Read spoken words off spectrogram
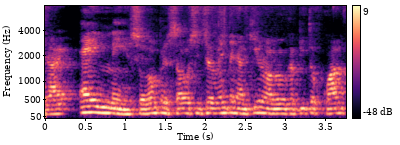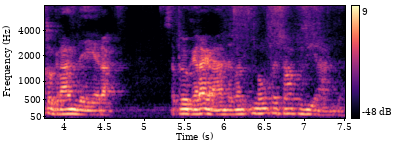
raga, è immenso non pensavo sinceramente neanche io non avevo capito quanto grande era. Sapevo che era grande ma non pensavo così grande.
